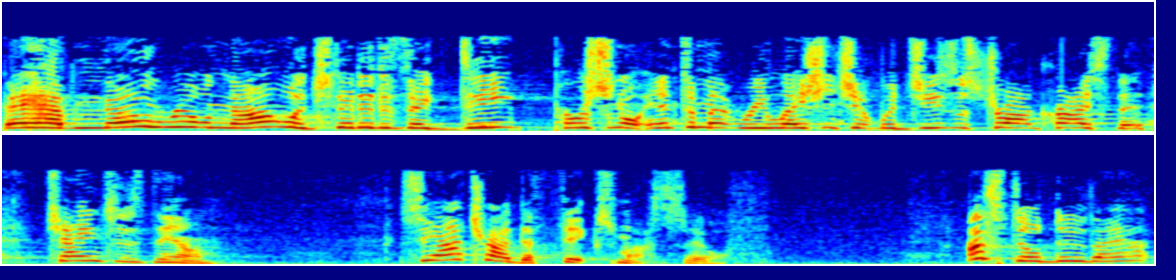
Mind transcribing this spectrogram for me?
They have no real knowledge that it is a deep, personal, intimate relationship with Jesus Christ that changes them. See, I tried to fix myself. I still do that.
